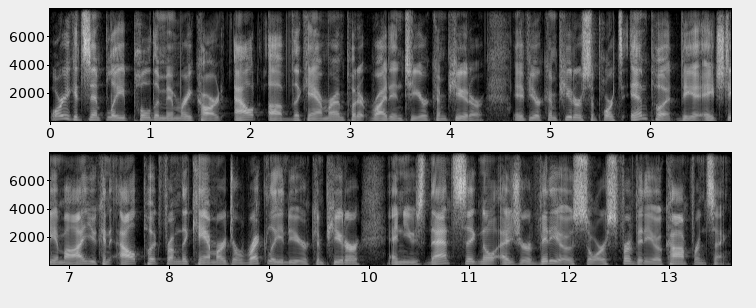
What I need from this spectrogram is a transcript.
or you could simply pull the memory card out of the camera and put it right into your computer. If your computer supports input via HDMI, you can output from the camera directly into your computer and use that signal as your video source for video conferencing.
